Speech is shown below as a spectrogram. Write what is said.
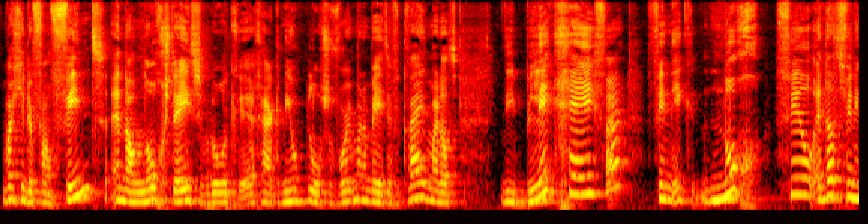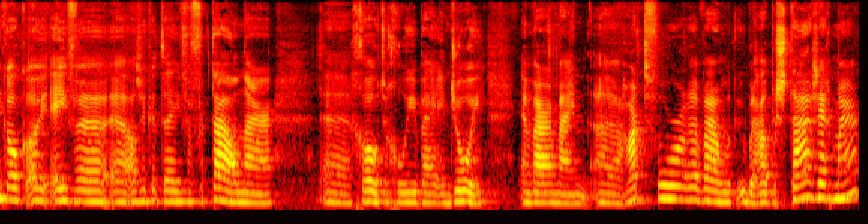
wat je ervan vindt. En dan nog steeds, ik bedoel, ik eh, ga ik het niet oplossen voor je, maar dan ben je het even kwijt. Maar dat, die blik geven, vind ik nog veel, en dat vind ik ook even, eh, als ik het even vertaal naar eh, groter groeien bij Enjoy. En waar mijn eh, hart voor, waarom ik überhaupt besta, zeg maar.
